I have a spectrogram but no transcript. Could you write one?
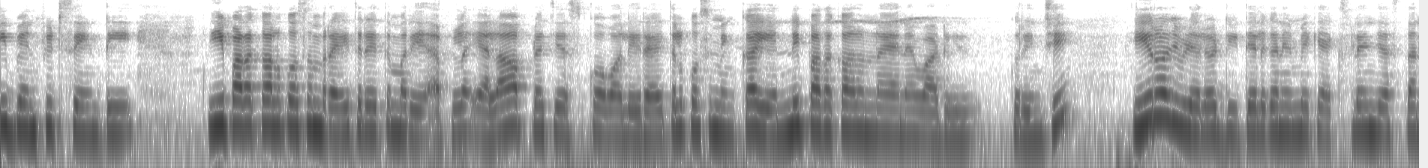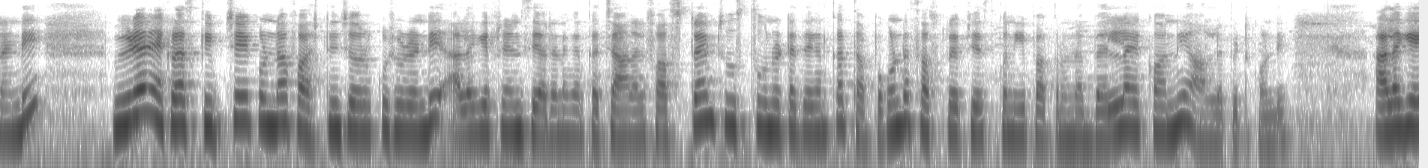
ఈ బెనిఫిట్స్ ఏంటి? ఈ పథకాల కోసం రైతులైతే మరి అప్లై ఎలా అప్లై చేసుకోవాలి? రైతుల కోసం ఇంకా ఎన్ని పథకాలు ఉన్నాయనే వాటి గురించి ఈ రోజు వీడియోలో డీటెయిల్గా నేను మీకు ఎక్స్ప్లెయిన్ చేస్తానండి. వీడియోని ఎక్కడ స్కిప్ చేయకుండా ఫస్ట్ నుంచి వరకు చూడండి. అలాగే ఫ్రెండ్స్ ఎవరైనా కనుక ఛానల్ ఫస్ట్ టైం చూస్తున్నట్టయితే కనుక తప్పకుండా సబ్స్క్రైబ్ చేసుకొని ఈ పక్కన ఉన్న బెల్ ఐకాన్ని ఆన్లో పెట్టుకోండి. అలాగే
